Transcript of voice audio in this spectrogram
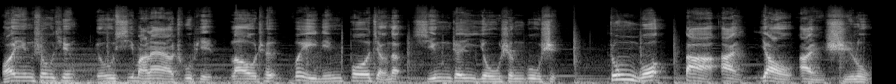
欢迎收听由喜马拉雅出品，老陈为您播讲的刑侦有声故事《中国大案要案实录》。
